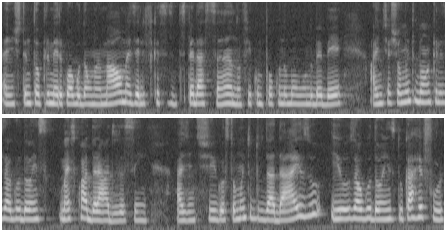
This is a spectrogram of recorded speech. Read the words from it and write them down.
A gente tentou primeiro com o algodão normal, mas ele fica se despedaçando, fica um pouco no bumbum do bebê. A gente achou muito bom aqueles algodões mais quadrados, assim. A gente gostou muito do da Daiso e os algodões do Carrefour.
